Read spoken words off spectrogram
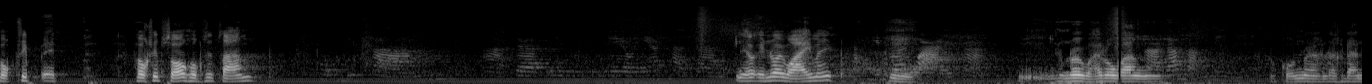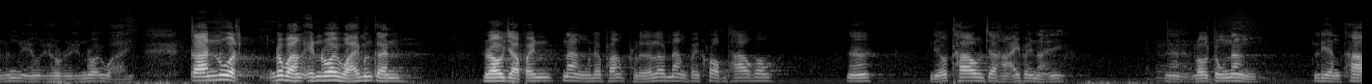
หกสิบเอ็ดหกสิบสองหกสิบสาม ค่ะอาจารย์แนวเอ็นร้อยไหวไหมค่ะเห็นไหวค่ะเอ็นร้อยไหวระวังขาด้านหลังหนึ่งคนมาดักดันนึงเอวเอวเอ็นร้อยหวายการนวดระหว่างเอ็นร้อยหวายเหมือนกัน เราอย่าไปนั่งนะพังเผลอแล้วนั่งไปครอมเท้าเขานะเดี๋ยวเท้ามันจะหายไปไหนนะเราต้องนั่งเรียงเท้า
